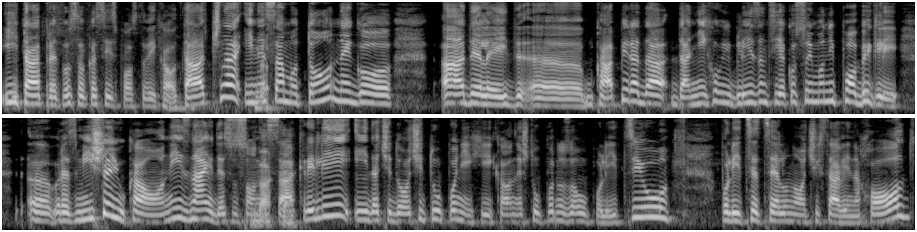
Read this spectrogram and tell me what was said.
I ta pretpostavka se ispostavi kao tačna i ne Da. samo to, nego Adelaide uh, ukapira da, da njihovi blizanci, iako su im oni pobegli, uh, razmišljaju kao oni, znaju gde su se oni Dakle. sakrili i da će doći tu po njih i kao nešto uporno zovu policiju. Policija celu noć ih stavi na hold.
